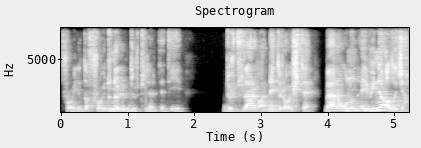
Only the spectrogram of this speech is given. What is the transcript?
Freud ya da Freud'un ölüm dürtüleri dediği dürtüler var. Nedir o? İşte ben onun evini alacağım.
